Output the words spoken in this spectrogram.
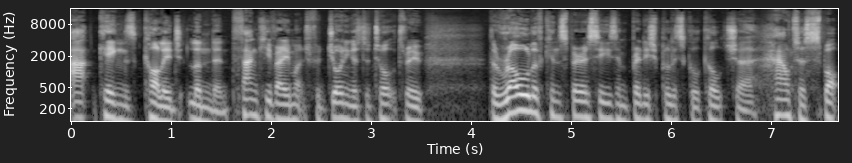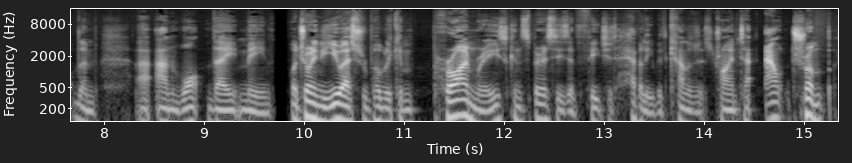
at King's College London. Thank you very much for joining us to talk through the role of conspiracies in British political culture, how to spot them, uh, and what they mean. Well, during the US Republican primaries, conspiracies have featured heavily with candidates trying to out Trump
